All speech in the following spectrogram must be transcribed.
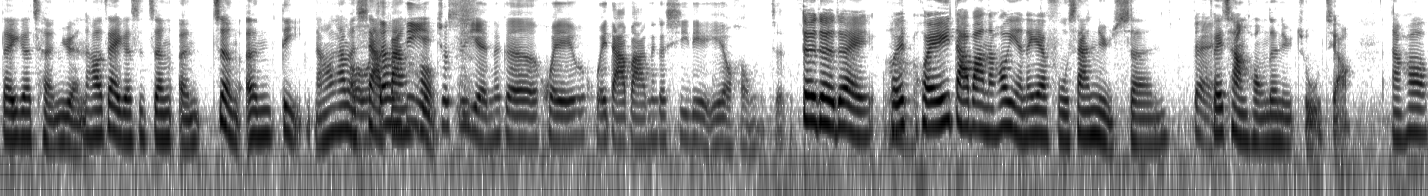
的一个成员，然后再一个是郑恩郑恩地，然后他们下班后、哦、就是演那个回回答吧那个系列也有红一阵，对对对，回、嗯、回答吧，然后演那个釜山女生，对，非常红的女主角。然后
